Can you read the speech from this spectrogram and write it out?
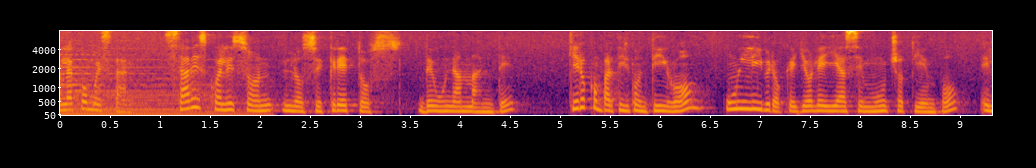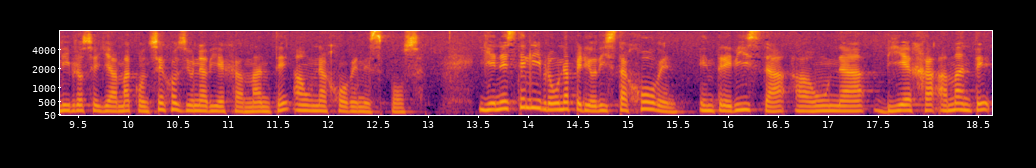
Hola, ¿cómo están? ¿Sabes cuáles son los secretos de un amante? Quiero compartir contigo un libro que yo leí hace mucho tiempo. El libro se llama Consejos de una vieja amante a una joven esposa. Y en este libro una periodista joven entrevista a una vieja amante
